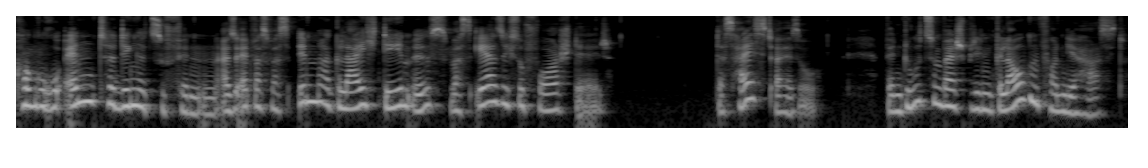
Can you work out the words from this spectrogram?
kongruente Dinge zu finden, also etwas, was immer gleich dem ist, was er sich so vorstellt. Das heißt also, wenn du zum Beispiel den Glauben von dir hast,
